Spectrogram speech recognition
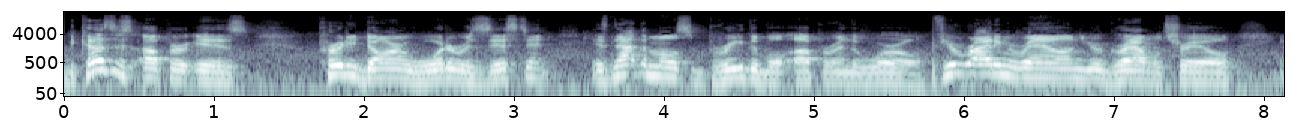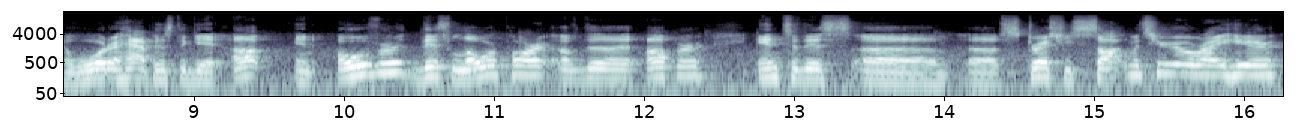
because this upper is pretty darn water resistant, it's not the most breathable upper in the world. If you're riding around your gravel trail and water happens to get up and over this lower part of the upper into this uh, uh, stretchy sock material right here,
